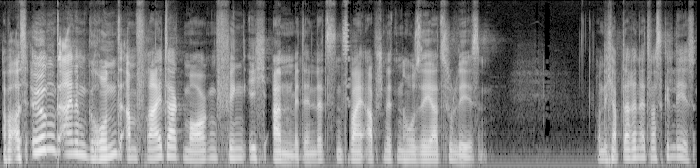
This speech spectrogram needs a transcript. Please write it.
Aber aus irgendeinem Grund am Freitagmorgen fing ich an, mit den letzten zwei Abschnitten Hosea zu lesen. Und ich habe darin etwas gelesen.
